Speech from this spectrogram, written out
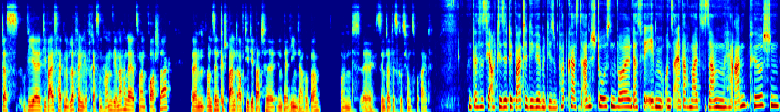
dass wir die Weisheit mit Löffeln gefressen haben. Wir machen da jetzt mal einen Vorschlag ähm, und sind gespannt auf die Debatte in Berlin darüber und äh, sind da diskussionsbereit. Und das ist ja auch diese Debatte, die wir mit diesem Podcast anstoßen wollen, dass wir eben uns einfach mal zusammen heranpirschen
